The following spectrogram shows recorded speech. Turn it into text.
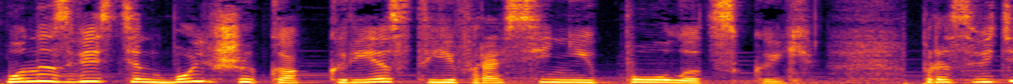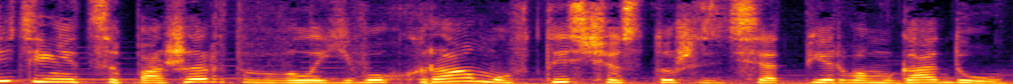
Он известен больше как крест Ефросинии Полоцкой. Просветительница пожертвовала его храму в 1161 году.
